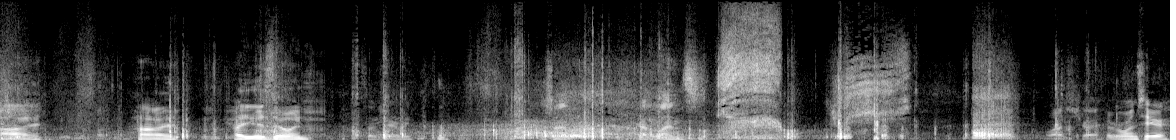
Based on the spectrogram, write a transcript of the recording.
Hi. Hi. How you guys doing? What's up, Jeremy? What's up? Got a lens. Last try. Everyone's here.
